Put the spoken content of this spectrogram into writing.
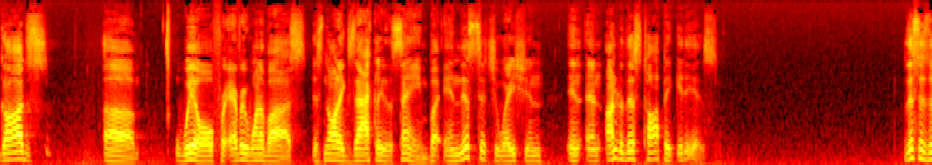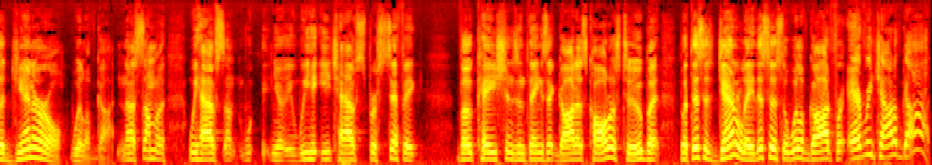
God's uh, will for every one of us is not exactly the same, but in this situation, in, and under this topic, it is. This is a general will of God. Now, some we have some, you know, we each have specific vocations and things that God has called us to, but but this is generally this is the will of God for every child of God.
